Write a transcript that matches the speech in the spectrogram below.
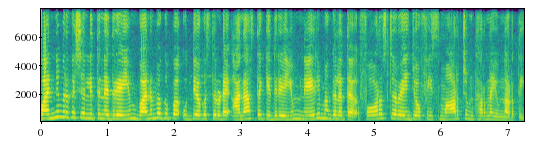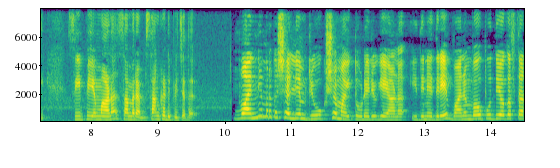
വന്യമൃഗശല്യത്തിനെതിരെയും വനംവകുപ്പ് ഉദ്യോഗസ്ഥരുടെ അനാസ്ഥയ്ക്കെതിരെയും നേരിമംഗലത്ത് ഫോറസ്റ്റ് റേഞ്ച് ഓഫീസ് മാർച്ചും ധർണയും നടത്തി. സി പി ആണ് സമരം സംഘടിപ്പിച്ചത്. വന്യമൃഗശല്യം രൂക്ഷമായി തുടരുകയാണ്. ഇതിനെതിരെ വനംവകുപ്പ് ഉദ്യോഗസ്ഥർ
